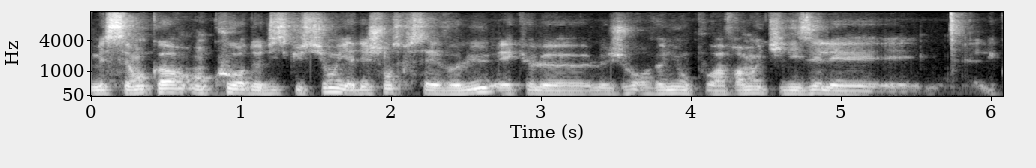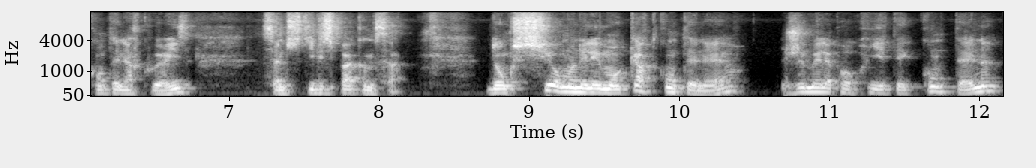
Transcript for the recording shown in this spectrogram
mais c'est encore en cours de discussion. Il y a des chances que ça évolue et que le, jour venu, on pourra vraiment utiliser les, les container queries. Ça ne s'utilise pas comme ça. Donc, sur mon élément carte container, je mets la propriété contain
